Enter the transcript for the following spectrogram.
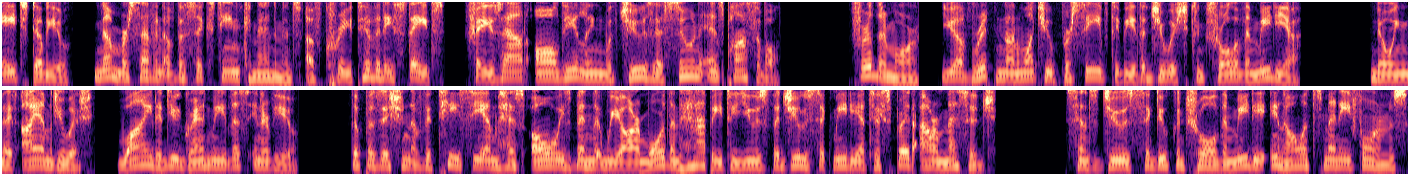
H.W. Number 7 of the 16 Commandments of Creativity states, phase out all dealing with Jews as soon as possible. Furthermore, you have written on what you perceive to be the Jewish control of the media. Knowing that I am Jewish, why did you grant me this interview? The position of the TCM has always been that we are more than happy to use the Jewish media to spread our message. Since Jews do control the media in all its many forms,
